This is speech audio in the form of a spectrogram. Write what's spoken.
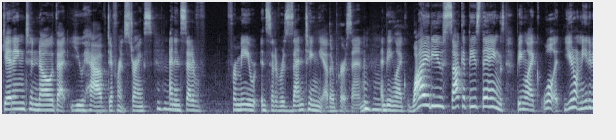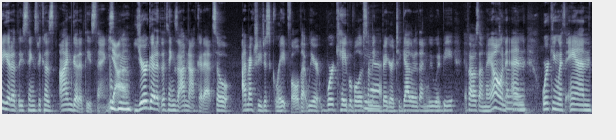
getting to know that you have different strengths, and instead of for me, instead of resenting the other person Mm-hmm. and being like, why do you suck at these things? Being like, well, you don't need to be good at these things because I'm good at these things. Yeah. Mm-hmm. Mhm. You're good at the things I'm not good at. So I'm actually just grateful that we're we're capable of something Yeah. bigger together than we would be if I was on my own. And working with Anne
